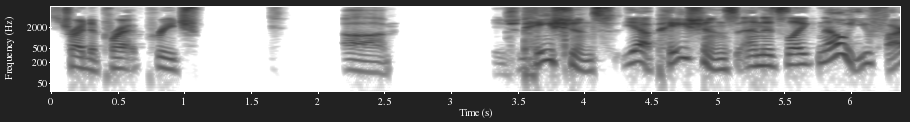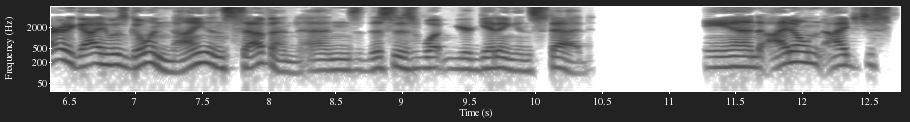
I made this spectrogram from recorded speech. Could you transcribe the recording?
tried to pre- preach uh, patience. patience. Yeah, patience. And it's like, no, you fired a guy who was going nine and seven, and this is what you're getting instead. And I don't, I just,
